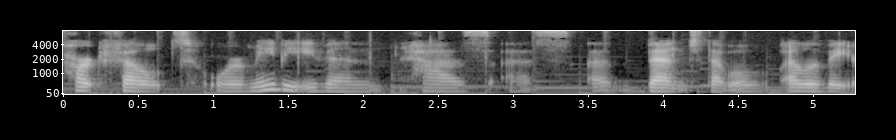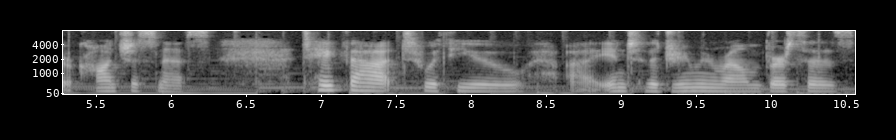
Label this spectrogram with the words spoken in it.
heartfelt or maybe even has a, a bent that will elevate your consciousness. Take that with you uh, into the dreaming realm versus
